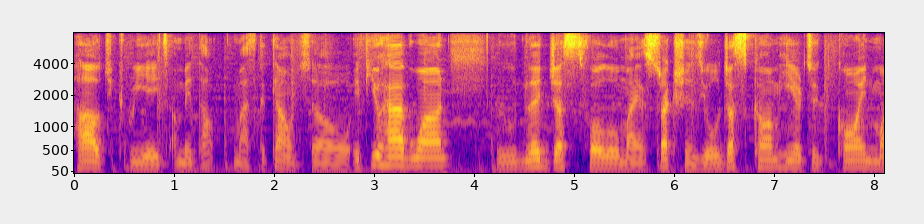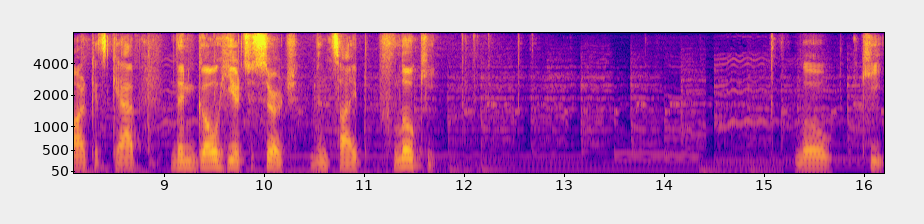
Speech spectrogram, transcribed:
how to create a MetaMask account. So if you have one, let's just follow my instructions. You'll just come here to CoinMarketCap, then go here to search, then type Floki low key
